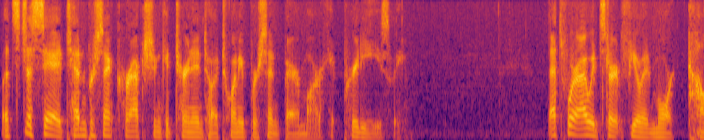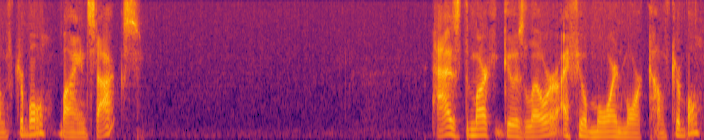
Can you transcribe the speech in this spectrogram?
Let's just say a 10% correction could turn into a 20% bear market pretty easily. That's where I would start feeling more comfortable buying stocks. As the market goes lower, I feel more and more comfortable.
